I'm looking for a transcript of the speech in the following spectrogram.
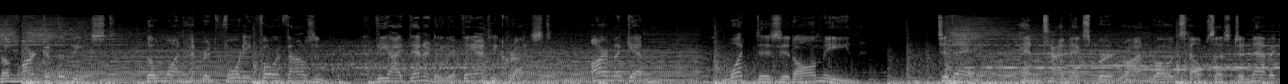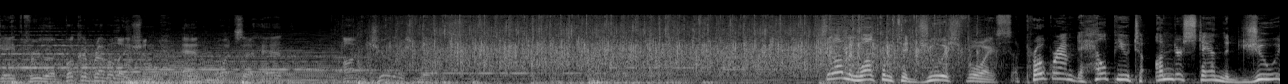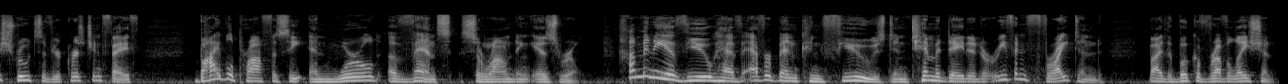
the mark of the beast, the 144,000, the identity of the Antichrist, Armageddon. What does it all mean? Today, end time expert Ron Rhodes helps us to navigate through the book of Revelation and what's ahead on Jewish Voice. Shalom and welcome to Jewish Voice, a program to help you to understand the Jewish roots of your Christian faith, Bible prophecy, and world events surrounding Israel. How many of you have ever been confused, intimidated, or even frightened by the book of Revelation?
